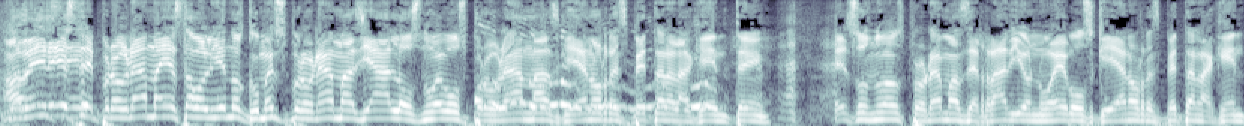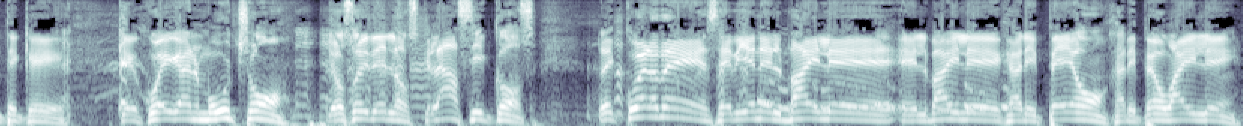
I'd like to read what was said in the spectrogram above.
A ver, dice- este programa ya está volviendo como esos programas, ya los nuevos programas que ya no respetan a la gente. Esos nuevos programas de radio nuevos que ya no respetan a la gente, que, que juegan mucho. Yo soy de los clásicos. Recuerde, se viene el baile, el baile jaripeo, jaripeo baile.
